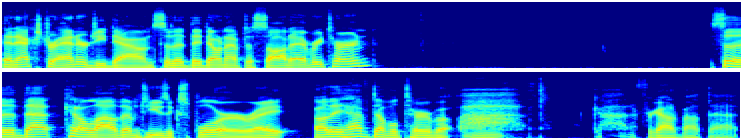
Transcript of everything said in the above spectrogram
an extra energy down so that they don't have to Sada every turn so that can allow them to use Explorer, right? Oh, they have double turbo. Ah, God, I forgot about that.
